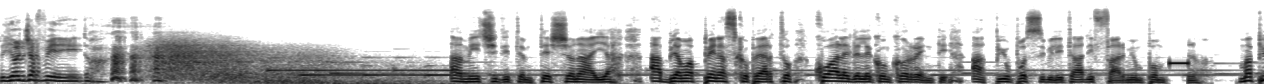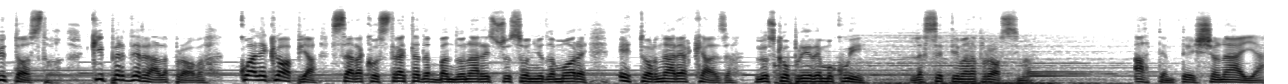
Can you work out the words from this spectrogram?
io ho già finito. Amici di Temptation Aya, abbiamo appena scoperto quale delle concorrenti ha più possibilità di farmi un pompino. Ma piuttosto, chi perderà la prova? Quale coppia sarà costretta ad abbandonare il suo sogno d'amore e tornare a casa? Lo scopriremo qui, la settimana prossima. A Temptation Aya.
